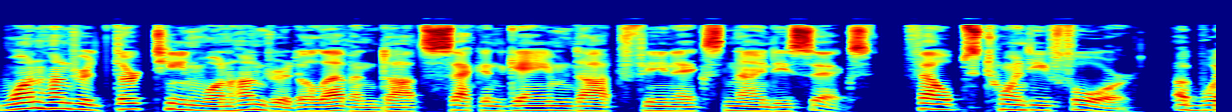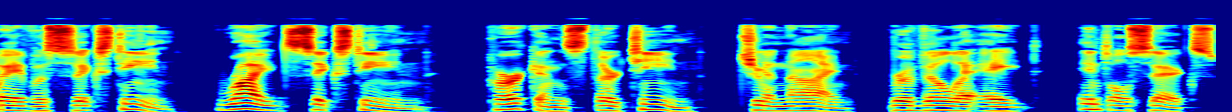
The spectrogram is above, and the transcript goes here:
113-111. Second game. Phoenix 96, Phelps 24, Abueva 16, Wright 16, Perkins 13, Chia 9, Revilla 8, Intel 6,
